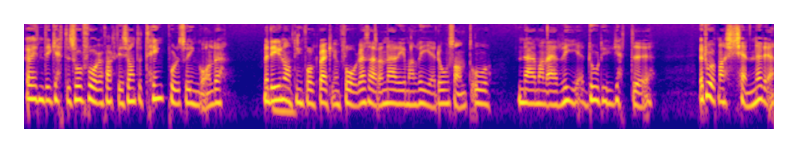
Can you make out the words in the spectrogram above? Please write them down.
jag vet inte, jättesvår fråga faktiskt. Jag har inte tänkt på det så ingående. Men det är ju någonting folk verkligen frågar, så här, när är man redo och sånt. Och när man är redo, det är ju jätte... Jag tror att man känner det.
